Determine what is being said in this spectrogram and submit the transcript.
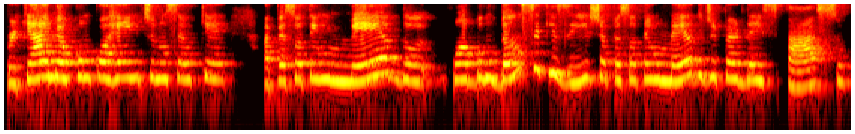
porque, ai, meu concorrente, não sei o quê. A pessoa tem um medo, com a abundância que existe, a pessoa tem um medo de perder espaço,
